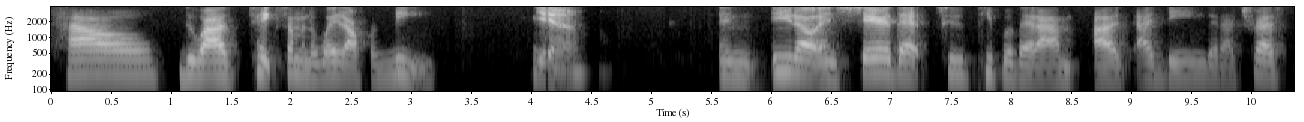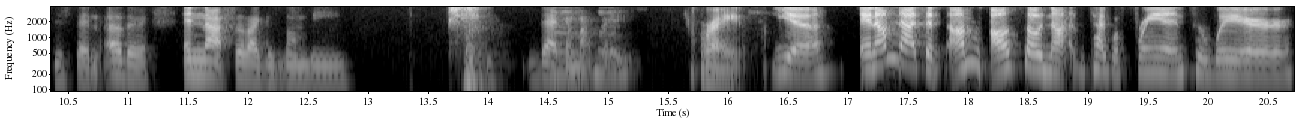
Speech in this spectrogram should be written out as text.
how do I take some of the weight off of me? Yeah and you know and share that to people that i'm i i deem that i trust this that and other and not feel like it's gonna be back mm-hmm. in my mm-hmm. face right yeah and i'm not that i'm also not the type of friend to where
